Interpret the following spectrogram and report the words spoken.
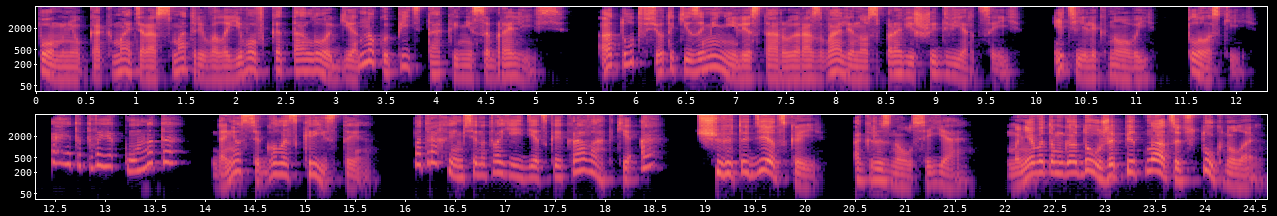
Помню, как мать рассматривала его в каталоге, но купить так и не собрались. А тут все-таки заменили старую развалину с провисшей дверцей. И телек новый, плоский. «А это твоя комната?» Донесся голос Кристы. «Потрахаемся на твоей детской кроватке, а?» «Чё это детской?» Огрызнулся я. «Мне в этом году уже пятнадцать стукнуло».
